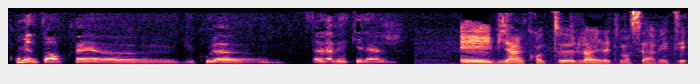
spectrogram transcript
combien de temps après, du coup, elle avait quel âge? Et bien, quand euh, l'allaitement s'est arrêté,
